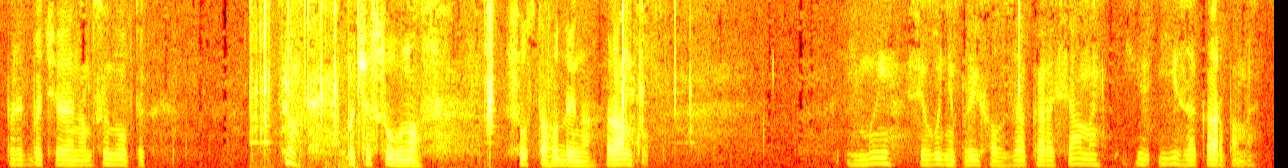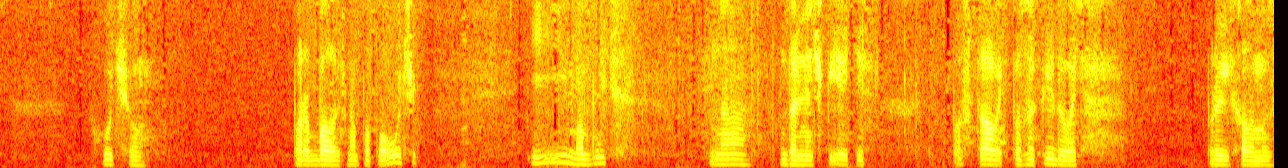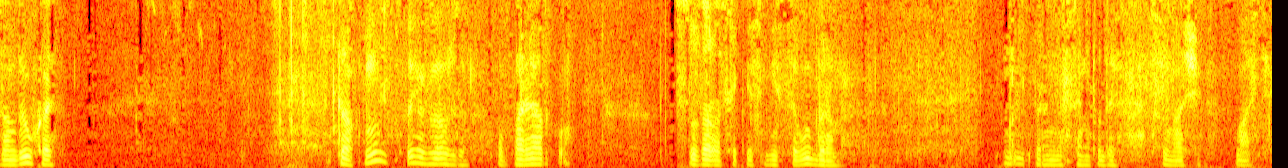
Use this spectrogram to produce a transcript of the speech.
Передбачає нам синоптик. Так, по часу у нас 6 година ранку. І ми сьогодні приїхали за карасями і, за карпами. Хочу порибалити на поплавочок і, мабуть, на дальнячки якісь поставити, позакидувати. Приїхали ми з Андрюхою. Так, ну все як завжди, по порядку. Зараз якесь місце виберемо і перенесемо туди всі наші снасті.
